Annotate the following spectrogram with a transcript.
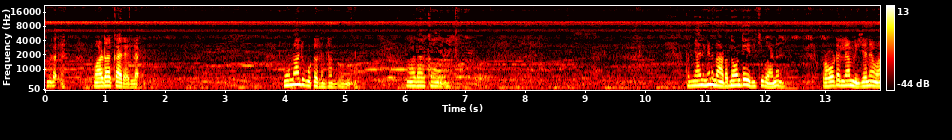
ഇവിടെ വാടകക്കാരല്ല. മൂന്നാൽ കൂട്ടരുണ്ടെന്ന് തോന്നുന്നു. വാടകക്കാർ അപ്പം ഞാനിങ്ങനെ നടന്നുകൊണ്ടേ ഇരിക്കുവാണ്. റോഡെല്ലാം വിജനമാ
